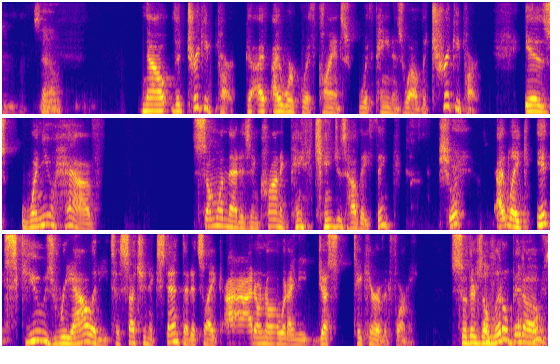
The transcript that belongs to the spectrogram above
Mm-hmm. So now the tricky part, I, I work with clients with pain as well. The tricky part is when you have someone that is in chronic pain, it changes how they think. Sure. I like it skews reality to such an extent that it's like, I don't know what I need, just take care of it for me. So there's a Of- little bit of of,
